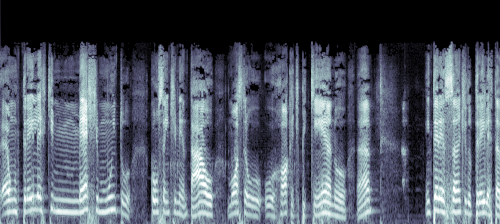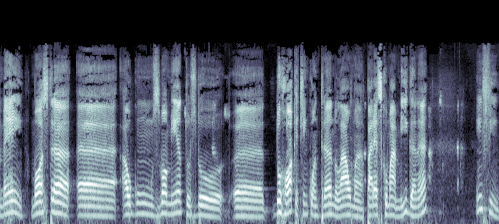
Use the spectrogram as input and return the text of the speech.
é um trailer que mexe muito com o sentimental, mostra o, o Rocket pequeno, né? Interessante do trailer também mostra uh, alguns momentos do uh, do Rocket encontrando lá uma parece que uma amiga né? Enfim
